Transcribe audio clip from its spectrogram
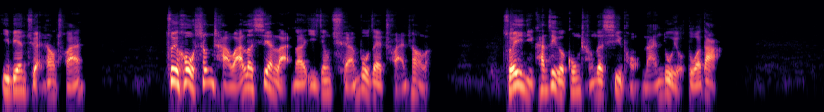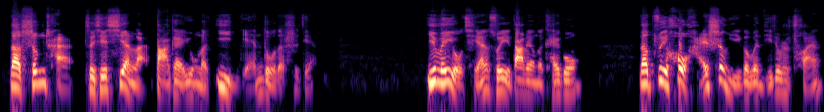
一边卷上船，最后生产完了线缆呢已经全部在船上了，所以你看这个工程的系统难度有多大？那生产这些线缆大概用了一年多的时间。因为有钱，所以大量的开工。那最后还剩一个问题，就是船，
